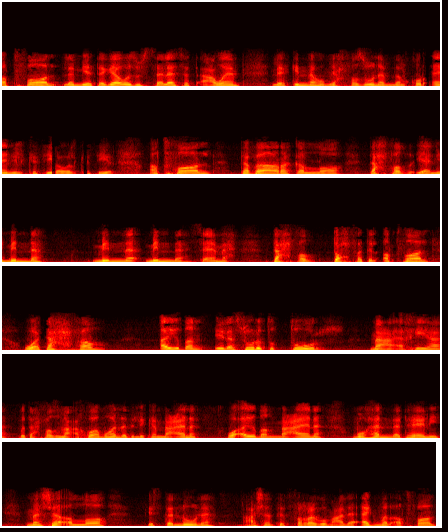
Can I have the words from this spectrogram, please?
أطفال لم يتجاوزوا الثلاثة أعوام لكنهم يحفظون من القرآن الكثير والكثير. أطفال تبارك الله تحفظ يعني منا منا منا سامح تحفظ تحفة الأطفال وتحفظ أيضا إلى سورة الطور مع أخيها بتحفظ مع أخوها مهند اللي كان معانا وأيضا معانا مهند هاني ما شاء الله استنونا عشان تتفرجوا على أجمل أطفال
